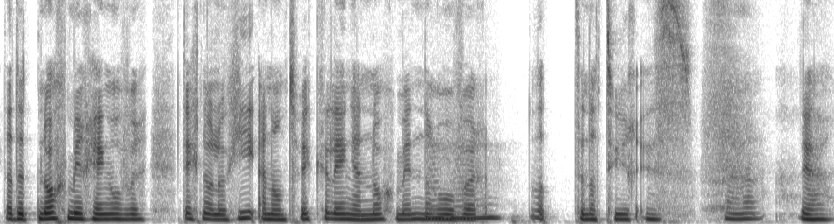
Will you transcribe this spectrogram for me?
dat het nog meer ging over technologie en ontwikkeling en nog minder mhm. over wat de natuur is. Ja. ja.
